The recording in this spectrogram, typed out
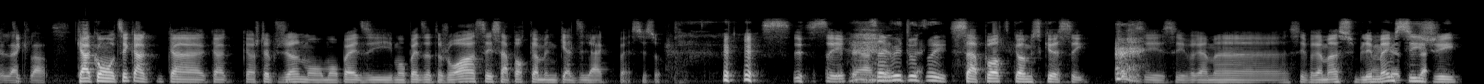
la classe. Quand, quand, quand, quand, quand j'étais plus jeune, mon, mon, père dit, mon père disait toujours Ah, c'est, ça porte comme une Cadillac. Ben, c'est ça. ça veut tout dire. Ça porte comme ce que c'est. C'est, vraiment, c'est vraiment sublime. Même si j'ai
